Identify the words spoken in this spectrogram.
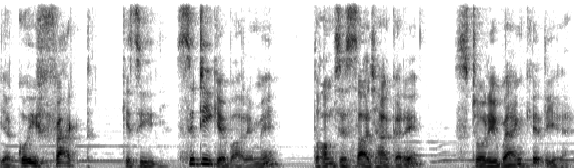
या कोई फैक्ट किसी सिटी के बारे में तो हमसे साझा करें स्टोरी बैंक के लिए।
